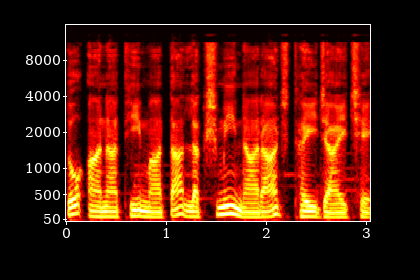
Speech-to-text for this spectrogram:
તો આનાથી માતા લક્ષ્મી નારાજ થઈ જાય છે.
